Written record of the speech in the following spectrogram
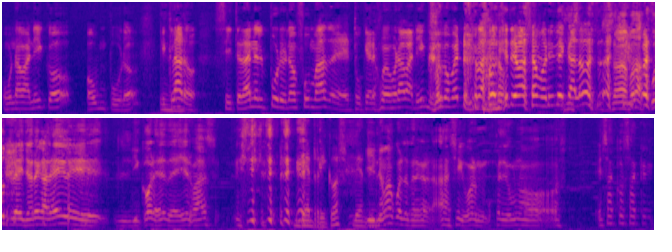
un abanico o un puro. Y claro, si te dan el puro y no fumas, eh, tú quieres jugar un abanico, como es normal, porque te vas a morir de calor. O sea, bodas cutres, yo regalé eh, licores de hierbas. Bien ricos, bien y ricos. no me acuerdo qué regalé. Ah, sí, bueno, mi mujer dio unos. Esas cosas que,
